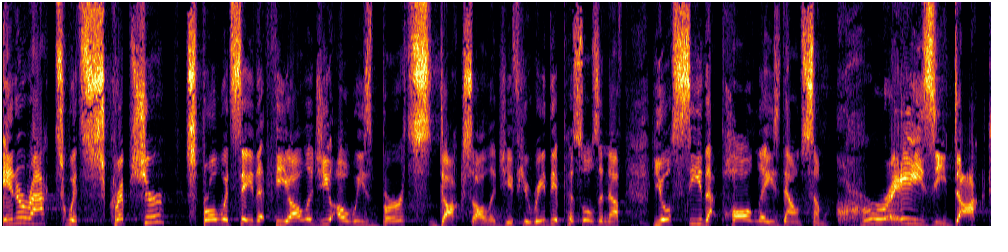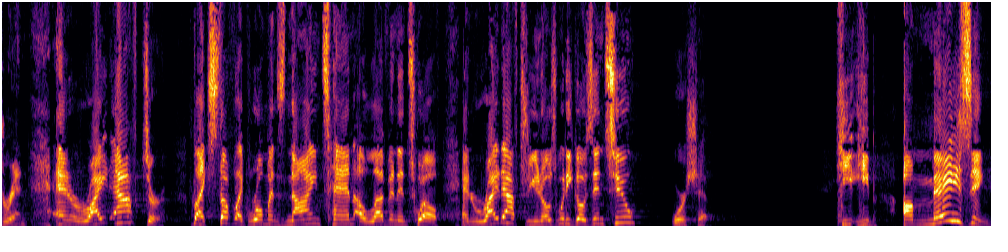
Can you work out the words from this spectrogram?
interact with Scripture, Sproul would say that theology always births doxology. If you read the epistles enough, you'll see that Paul lays down some crazy doctrine. And right after, like stuff like Romans 9, 10, 11, and 12, and right after, you knows what he goes into? Worship. He, he, amazing,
